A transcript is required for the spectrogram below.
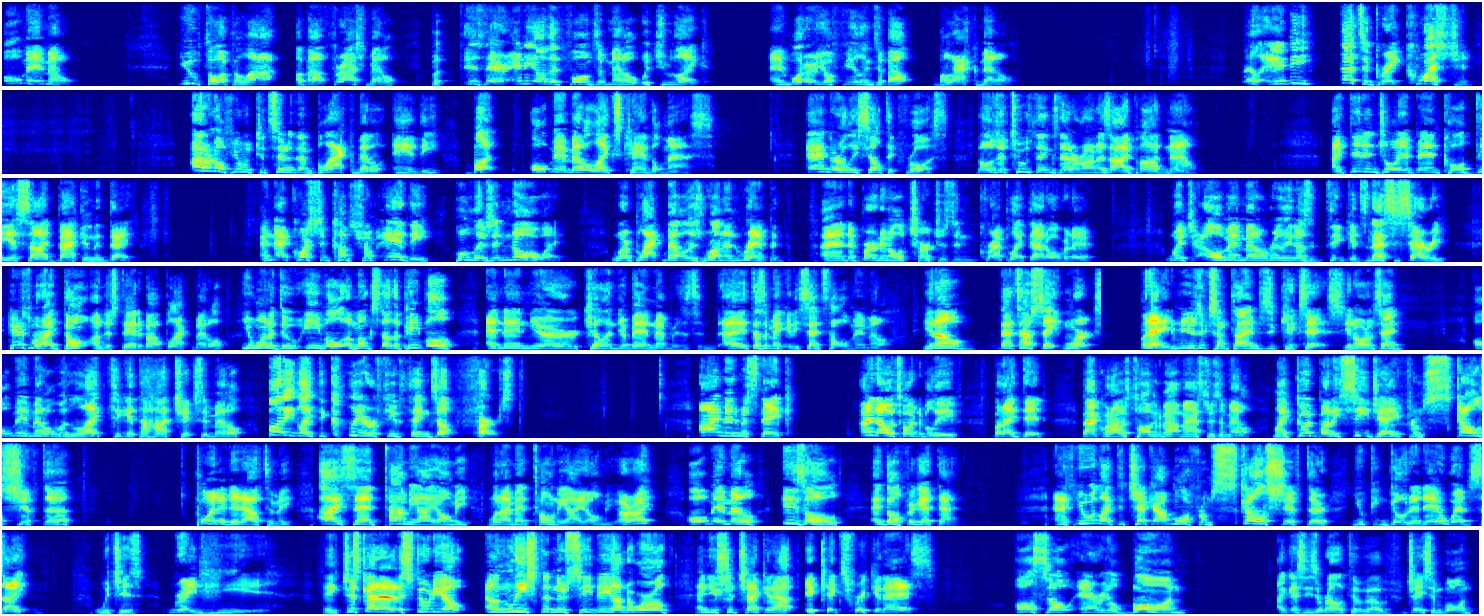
Old Man Metal, you've talked a lot about thrash metal, but is there any other forms of metal which you like? And what are your feelings about black metal? Well, Andy, that's a great question. I don't know if you would consider them black metal, Andy, but Old Man Metal likes Candlemass and early Celtic Frost. Those are two things that are on his iPod now. I did enjoy a band called Deicide back in the day. And that question comes from Andy, who lives in Norway, where black metal is running rampant. And they're burning old churches and crap like that over there. Which Old Man Metal really doesn't think it's necessary. Here's what I don't understand about black metal. You want to do evil amongst other people, and then you're killing your band members. It doesn't make any sense to Old Man Metal. You know, that's how Satan works. But hey, the music sometimes it kicks ass. You know what I'm saying? Old Man Metal would like to get the hot chicks in metal, but he'd like to clear a few things up first. I made a mistake. I know it's hard to believe, but I did. Back when I was talking about Masters of Metal. My good buddy CJ from Skull Shifter pointed it out to me. I said Tommy Iommi when I meant Tony Iommi. All right? Old Man Metal is old, and don't forget that. And if you would like to check out more from Skull Shifter, you can go to their website, which is right here. They just got out of the studio, unleashed a new CD on the world, and you should check it out. It kicks freaking ass. Also, Ariel Bourne, I guess he's a relative of Jason Bourne,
